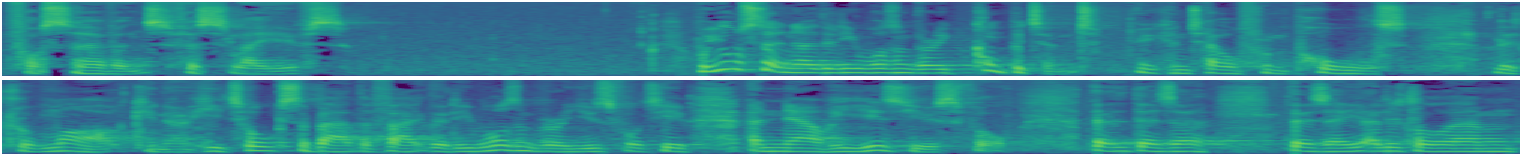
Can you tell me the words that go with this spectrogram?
for servants, for slaves. We also know that he wasn't very competent. You can tell from Paul's little mark. You know, he talks about the fact that he wasn't very useful to you, and now he is useful. There's a there's a, a little um,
